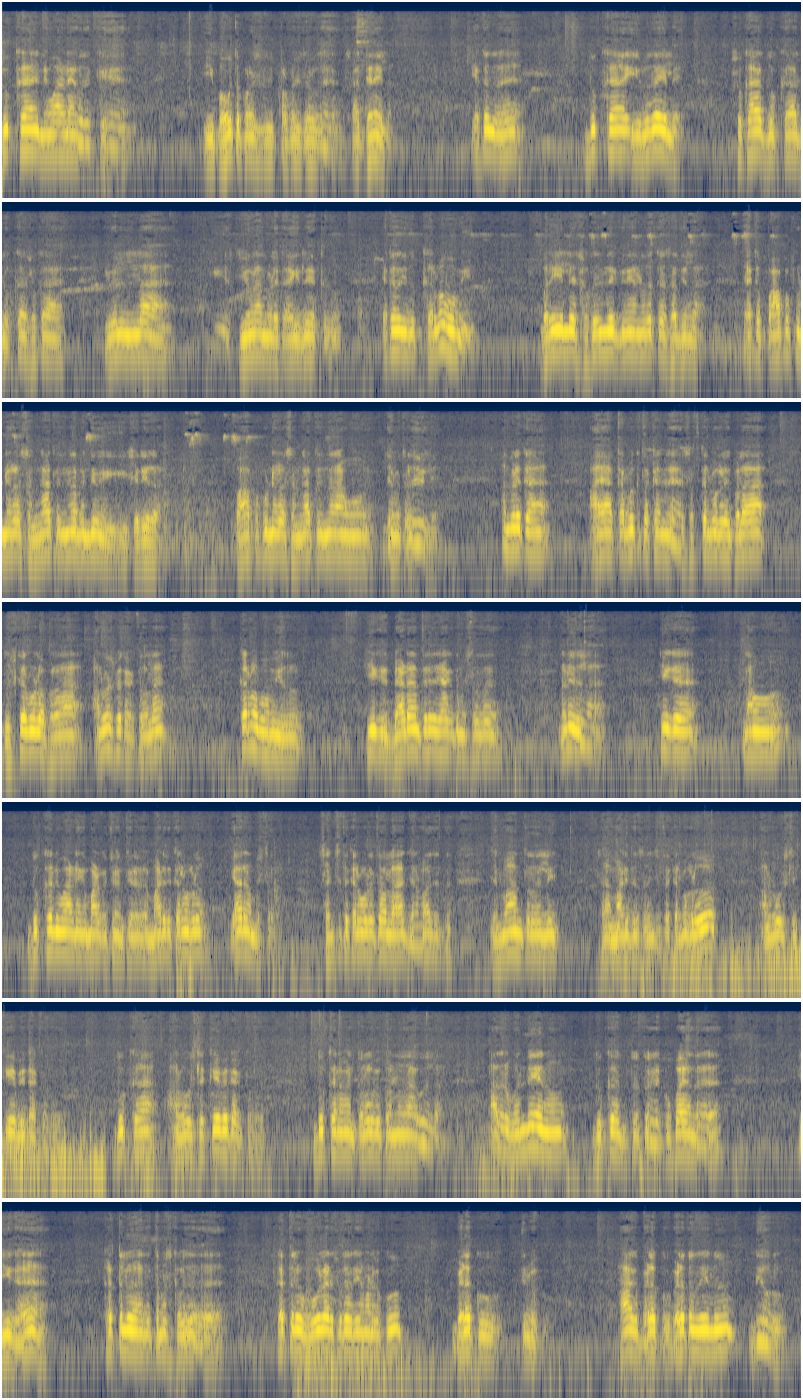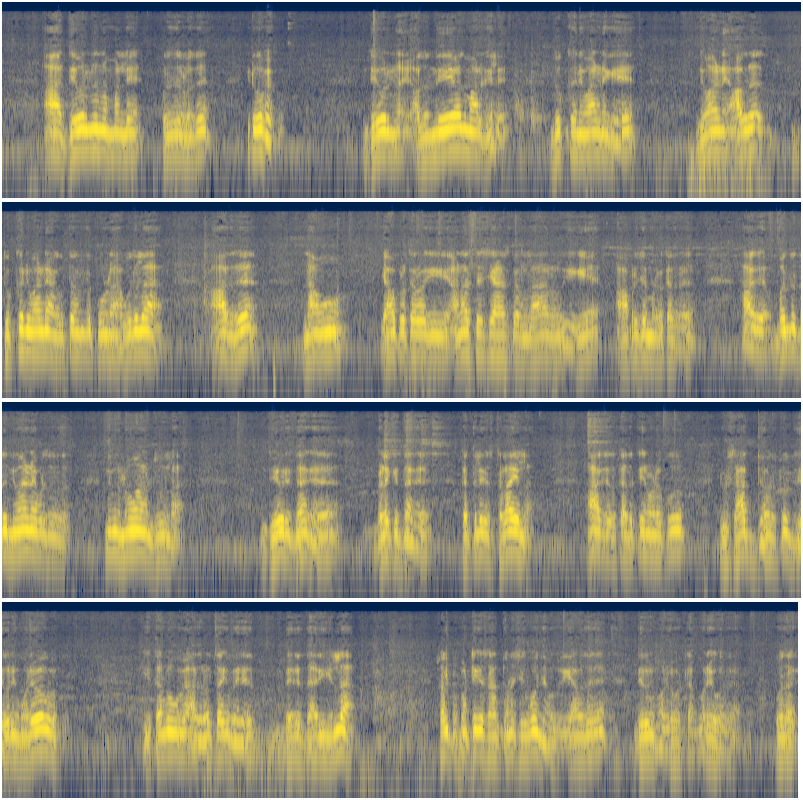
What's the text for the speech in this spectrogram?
ದುಃಖ ನಿವಾರಣೆ ಆಗೋದಕ್ಕೆ ಈ ಭೌತ ಪ್ರಪಂಚ ಪ್ರಪಂಚದೊಳಗೆ ಸಾಧ್ಯನೇ ಇಲ್ಲ. ಯಾಕಂದರೆ ದುಃಖ ಇರೋದೇ ಇಲ್ಲ ಸುಖ, ದುಃಖ ದುಃಖ, ಸುಖ ಇವೆಲ್ಲ ಜೀವನ ಮೂಲಕ ಇಲ್ಲೇ ಇರ್ತದೆ ಯಾಕಂದರೆ ಇದು ಕರ್ಮಭೂಮಿ. ಬರೀ ಇಲ್ಲೇ ಸುಖದಿಂದ ಇರ್ತೀನಿ ಅನ್ನೋದಕ್ಕೆ ಸಾಧ್ಯ ಇಲ್ಲ. ಯಾಕೆ ಪಾಪ ಪುಣ್ಯಗಳ ಸಂಘಾತದಿಂದ ಬಂದೀವಿ ಈ ಶರೀರ. ಪಾಪ ಪುಣ್ಯಗಳ ಸಂಘಾತದಿಂದ ನಾವು ಜನ್ಮ ತಳೆದೀವಿ ಇಲ್ಲಿ. ಅಂದ್ಬಳಿಕ ಆಯಾ ಕರ್ಮಕ್ಕೆ ತಕ್ಕಂಗೆ ಸತ್ಕರ್ಮಗಳಿಗೆ ಫಲ ದುಷ್ಕರ್ಮಗಳ ಫಲ ಅನುಭವಿಸ್ಬೇಕಾಗ್ತದಲ್ಲ? ಕರ್ಮಭೂಮಿ ಇದು. ಹೀಗೆ ಬೇಡ ಅಂತ ಹೇಳಿದ್ರೆ ಯಾಕೆ ನಮಿಸ್ತದೆ ನಡೆಯೋದಿಲ್ಲ ಈಗ ನಾವು ದುಃಖ ನಿವಾರಣೆಗೆ ಮಾಡಬೇಕು ಅಂತ ಹೇಳಿದ್ರೆ ಮಾಡಿದ ಕರ್ಮಗಳು ಯಾರು ಅನುಭವಿಸ್ತಾರೆ? ಸಂಚಿತ ಕರ್ಮಗಳು ಇರ್ತಾವಲ್ಲ, ಜನ್ಮಾದ, ಜನ್ಮಾಂತರದಲ್ಲಿ ಮಾಡಿದ ಸಂಚಿತ ಕರ್ಮಗಳು ಅನುಭವಿಸ್ಲಿಕ್ಕೇ ಬೇಕಾಗ್ತದೆ. ದುಃಖ ಅನುಭವಿಸ್ಲಿಕ್ಕೇ ಬೇಕಾಗ್ತದೆ. ದುಃಖ ನಮಗೆ ತೊಲಗಬೇಕು ಅನ್ನೋದು ಆಗೋದಿಲ್ಲ ಆದರೆ ಒಂದೇನು ದುಃಖ ತೊಲಗಕ್ಕೆ ಉಪಾಯ ಅಂದರೆ ಈಗ ಕತ್ತಲು ಅದು ತಮಸ್ ಕವಿದ ಕತ್ತಲು ಹೋಗಲಾಡಿಸ್ಬೇಕಾದ್ರೆ ಏನು ಮಾಡಬೇಕು? ಬೆಳಕು ಇರಬೇಕು. ಹಾಗೆ ಬೆಳಕು ಬೆಳಕು ಅಂದರೆ ಏನು? ದೇವರು. ಆ ದೇವರನ್ನ ನಮ್ಮಲ್ಲಿ ಹೃದಯದೊಳಗೆ ಇಟ್ಕೋಬೇಕು. ದೇವರನ್ನ ಅದೊಂದೇ ಒಂದು ಮಾರ್ಗ ಇಲ್ಲ ದುಃಖ ನಿವಾರಣೆಗೆ ನಿವಾರಣೆ ಆದರೆ ದುಃಖ ನಿವಾರಣೆ ಆಗುತ್ತೆ ಅಂತ ಪೂರ್ಣ ಆಗೋದಿಲ್ಲ ಆದರೆ ನಾವು ಯಾವ ಪ್ರಕಾರವಾಗಿ ಅನಾಸ್ತೇಶ ಹಾಸ್ತಾರಲ್ಲ ರೋಗಿಗೆ ಆಪರೇಷನ್ ಮಾಡಬೇಕಾದ್ರೆ ಹಾಗೆ ಬಂದದ್ದು ನಿವಾರಣೆ ಆಗ್ಬಿಡ್ತದೆ. ನಿಮಗೆ ನೋವು ಅನಿಸೋದಿಲ್ಲ. ದೇವರಿದ್ದಾಗ, ಬೆಳಕಿದ್ದಾಗ ಕತ್ತಲಿಗೆ ಸ್ಥಳ ಇಲ್ಲ. ಹಾಗೆ ಅದಕ್ಕೆ ಏನು ಮಾಡಬೇಕು? ನೀವು ಸಾಧ್ಯವಾದಷ್ಟು ದೇವರಿಗೆ ಮೊರೆ ಹೋಗಬೇಕು. ಈ ಕರ್ಮಭೂಮಿ ಅದರ ಹೊರತಾಗಿ ಬೇರೆ ಬೇರೆ ದಾರಿ ಇಲ್ಲ. ಸ್ವಲ್ಪ ಮಟ್ಟಿಗೆ ಸಾಂತ್ವನ ಸಿಗ್ಬೋದು ನಿಮಗೆ. ಯಾವುದೇ ದೇವರಿಗೆ ಮೊರೆ ಹೋಗ್ತಾ, ಮೊರೆ ಹೋದಾಗ ಹೋದಾಗ.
